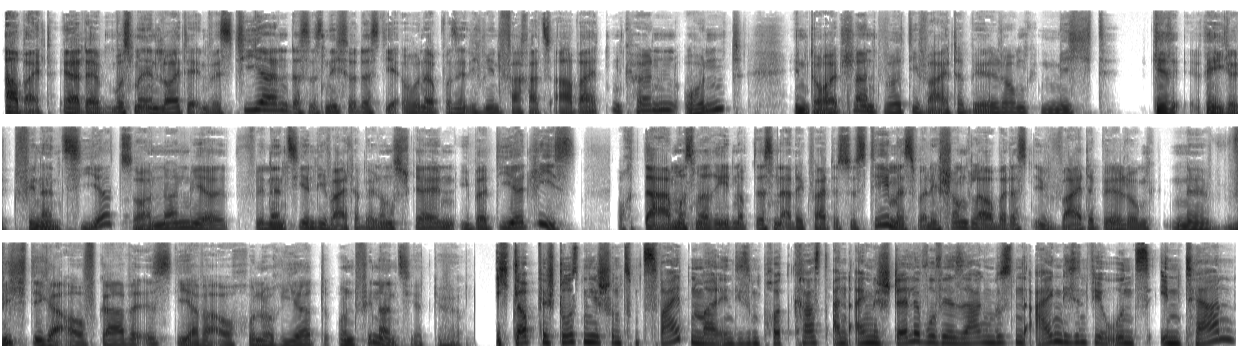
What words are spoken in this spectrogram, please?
Arbeit. Ja, da muss man in Leute investieren. Das ist nicht so, dass die hundertprozentig wie ein Facharzt arbeiten können. Und in Deutschland wird die Weiterbildung nicht geregelt finanziert, sondern wir finanzieren die Weiterbildungsstellen über DRGs. Auch da muss man reden, ob das ein adäquates System ist, weil ich schon glaube, dass die Weiterbildung eine wichtige Aufgabe ist, die aber auch honoriert und finanziert gehört. Ich glaube, wir stoßen hier schon zum zweiten Mal in diesem Podcast an eine Stelle, wo wir sagen müssen, eigentlich sind wir uns intern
